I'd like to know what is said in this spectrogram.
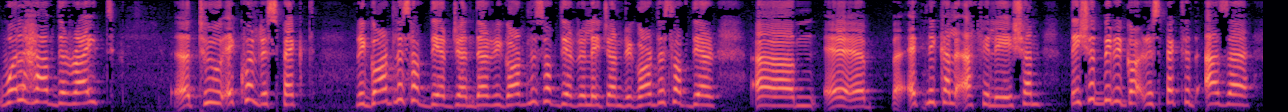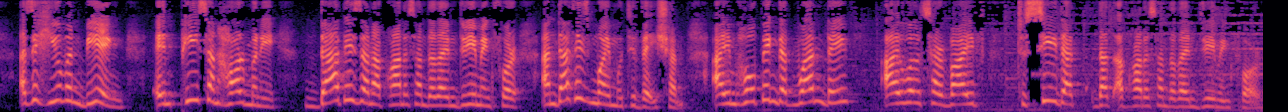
will have the right uh, to equal respect regardless of their gender, regardless of their religion, regardless of their um, uh, ethnical affiliation. They should be respected as a, as a human being in peace and harmony. That is an Afghanistan that I'm dreaming for, and that is my motivation. I am hoping that one day I will survive to see that, that Afghanistan that I'm dreaming for.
